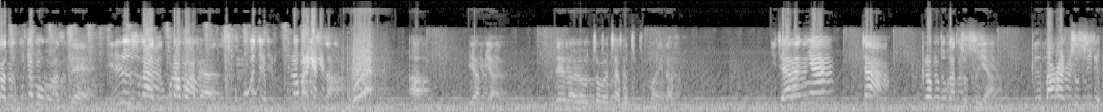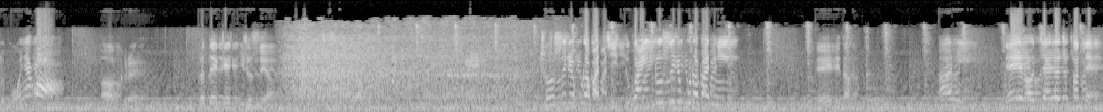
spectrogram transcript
내가 투수가 누구냐고 물어봤을 때 1루수가 누구라고 하면 손모가지를 찔러버리겠어 아 미안 미안. 내가 요점을 잘못 짚은 모양이다. 이제 알았냐? 자 그럼 누가 투수야? 그 망할 투수 이름이 뭐냐고? 어 그래. 근데 걔 이루수야. 투수 이름 물어봤지. 누가 이루수 이름 물어봤니? 내일이다. 아니 내일 언제 알려줄 건데?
